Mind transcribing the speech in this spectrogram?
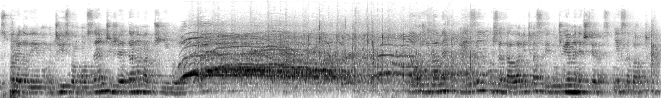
s poradovým číslom 8, čiže Dana Marušníková. Blahoželáme a pieseň Už sa tá lavička si vypočujeme ešte raz. Nech sa páči.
